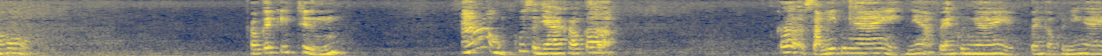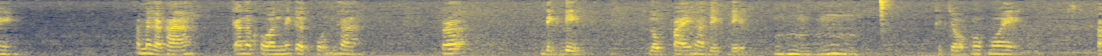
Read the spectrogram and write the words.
อ้โหเขาก็คิดถึง อ้าวคู่สัญญาเขาก็ ก็สามีคุณไง เนี่ยแฟนคุณไงแฟนของคุณนี่ไงทำไมล่ะคะ การละครไม่เกิดผลค่ะ เพราะเด็กๆ หลบไปค่ะ เด็กๆกระจกงกง่อยไป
